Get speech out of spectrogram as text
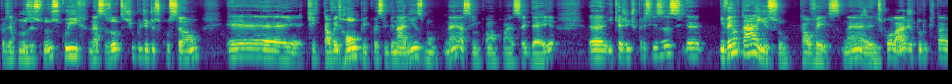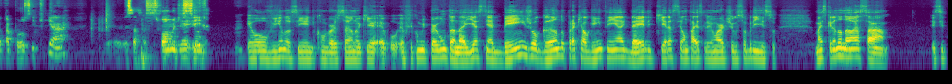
por exemplo, nos estudos queer, nesses outros tipos de discussão é, que talvez rompe com esse binarismo, né, assim, com, com essa ideia, é, e que a gente precisa é, inventar isso, talvez, né, Sim. descolar de tudo que está tá posto e criar essa, essas formas de ser. Eu, eu ouvindo, assim, conversando aqui, eu, eu, fico me perguntando, aí, assim, é bem jogando para que alguém tenha a ideia de queira sentar e escrever um artigo sobre isso. Mas, querendo ou não, essa, esse,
